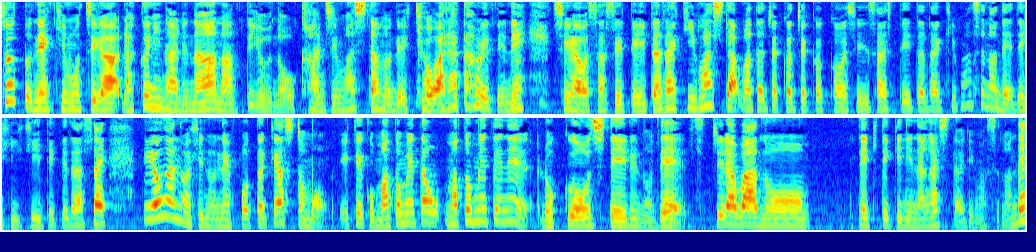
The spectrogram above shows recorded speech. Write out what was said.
ちょっとね気持ちが楽になるななんていうのを感じましたので今日改めてねシェアをさせていただきました。またちょこちょこ更新させていただきますのでぜひ聞いてください。ヨガの日のねポッドキャストも結構まとめたまとめてね録音しているのでそちらはあの定期的に流しておりますので、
